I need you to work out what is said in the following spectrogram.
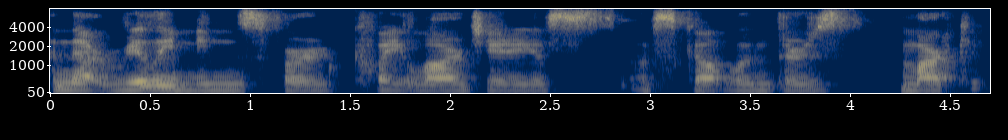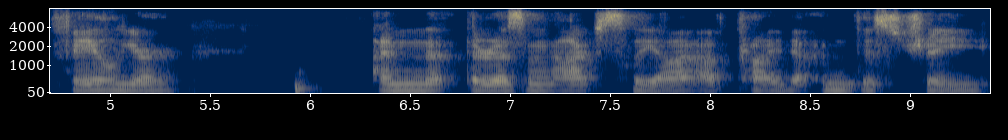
And that really means for quite large areas of Scotland, there's market failure and there isn't actually a, a private industry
